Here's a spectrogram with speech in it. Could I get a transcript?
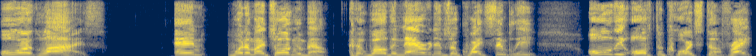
or lies. And what am I talking about? well, the narratives are quite simply all the off the court stuff, right?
